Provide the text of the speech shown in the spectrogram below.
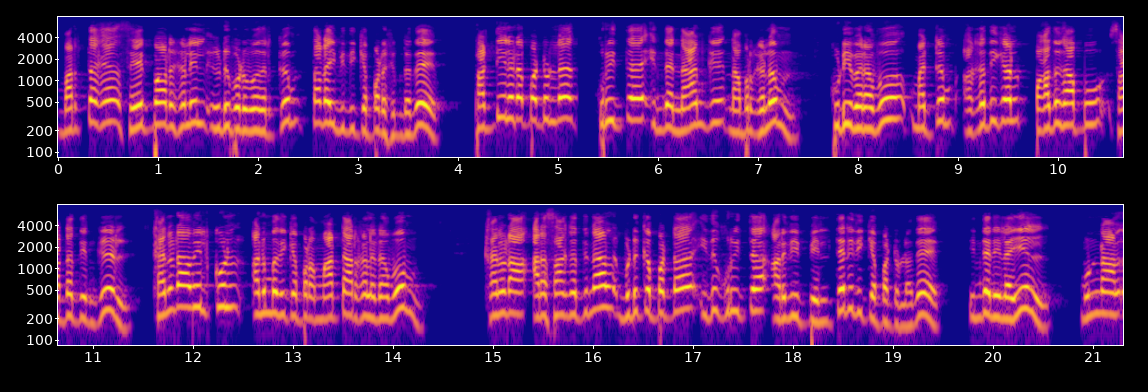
வர்த்தக செயற்பாடுகளில் ஈடுபடுவதற்கும் தடை விதிக்கப்படுகின்றது. பட்டியலிடப்பட்டுள்ள குறித்த இந்த நான்கு நபர்களும் குடிவரவு மற்றும் அகதிகள் பாதுகாப்பு சட்டத்தின் கீழ் கனடாவிற்குள் அனுமதிக்கப்பட மாட்டார்கள் எனவும் கனடா அரசாங்கத்தினால் விடுக்கப்பட்ட இது குறித்த அறிவிப்பில் தெரிவிக்கப்பட்டுள்ளது. இந்த நிலையில் முன்னாள்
